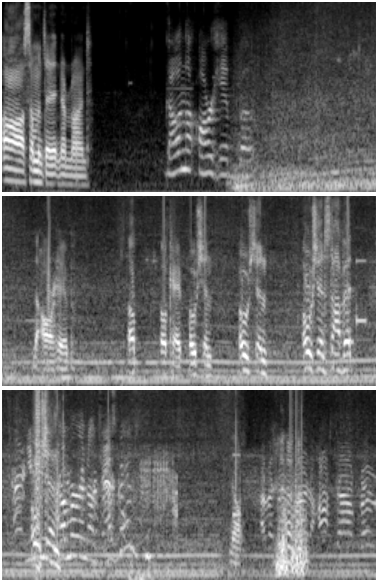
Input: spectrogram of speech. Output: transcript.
Oh, someone did it. Never mind. Go on the R-Hib boat. The R-hib. Oh, okay. Ocean. Ocean. Ocean, stop it! You mean Ocean. the drummer in our jazz band? No. I've identified a hostile boat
